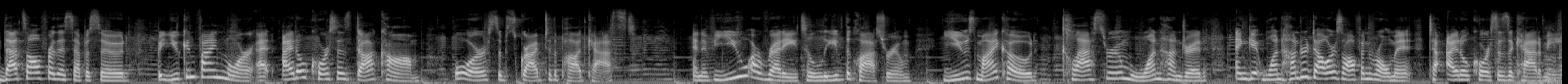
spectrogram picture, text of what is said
That's all for this episode, but you can find more at idolcourses.com or subscribe to the podcast. And if you are ready to leave the classroom, use my code Classroom100 and get $100 off enrollment to IDOL Courses Academy.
